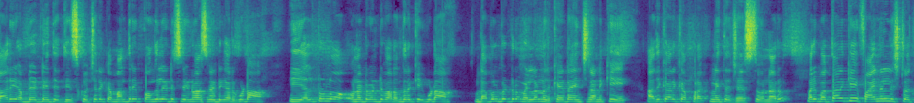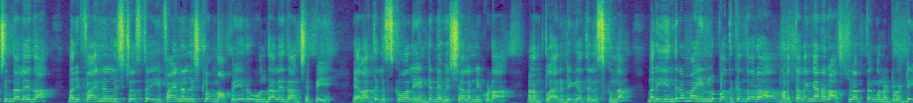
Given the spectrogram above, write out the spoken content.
భారీ అప్డేట్ అయితే తీసుకొచ్చారు. ఇక మంత్రి పొంగులేటి శ్రీనివాసరెడ్డి గారు కూడా ఈ ఎల్ టూలో ఉన్నటువంటి వారందరికీ కూడా డబుల్ బెడ్రూమ్ ఇళ్ళను కేటాయించడానికి అధికారిక ప్రకటన చేస్తూ ఉన్నారు. మరి మొత్తానికి ఫైనల్ లిస్ట్ వచ్చిందా లేదా? మరి ఫైనల్ లిస్ట్ వస్తే ఈ ఫైనల్ లిస్ట్లో మా పేరు ఉందా లేదా అని చెప్పి ఎలా తెలుసుకోవాలి ఏంటనే విషయాలన్నీ కూడా మనం క్లారిటీగా తెలుసుకుందాం. మరి ఇందిరమ్మ ఇండ్లు పథకం ద్వారా మన తెలంగాణ రాష్ట్ర వ్యాప్తంగా ఉన్నటువంటి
